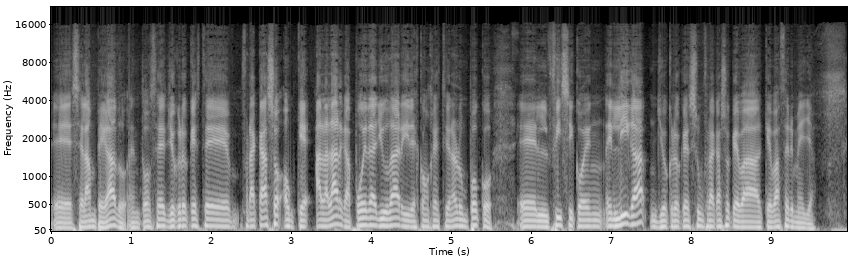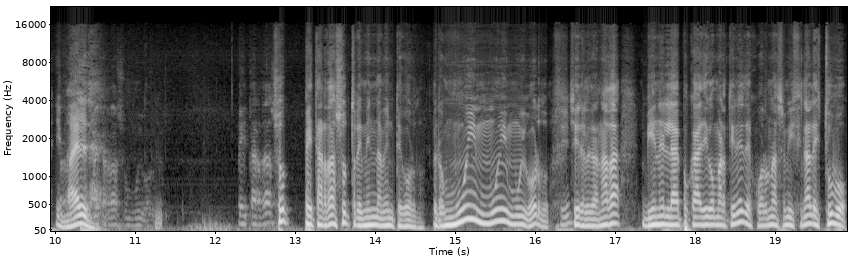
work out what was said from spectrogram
eh, se la han pegado. Entonces yo creo que este fracaso, aunque a la larga puede ayudar y descongestionar un poco el físico en, en liga, yo creo que es un fracaso que va, que va a hacer mella. Ismael. Petardazo, petardazo tremendamente gordo, pero muy, muy, muy gordo. Sí. Si el Granada viene en la época de Diego Martínez de jugar una semifinal, estuvo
